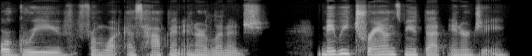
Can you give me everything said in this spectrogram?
or grieve from what has happened in our lineage. May we transmute that energy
